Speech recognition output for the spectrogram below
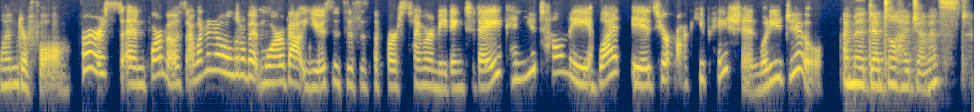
Wonderful. First and foremost, I want to know a little bit more about you since this is the first time we're meeting today. Can you tell me what is your occupation? What do you do? I'm a dental hygienist.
